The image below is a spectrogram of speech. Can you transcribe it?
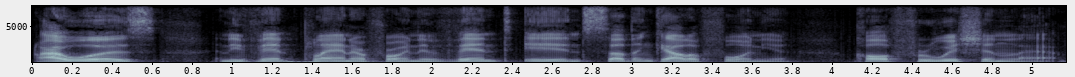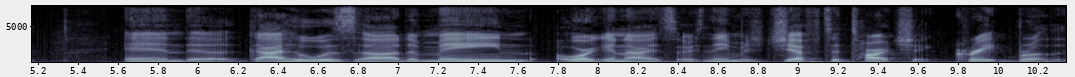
I was an event planner for an event in Southern California called Fruition Lab. And the guy who was uh, the main organizer, his name is Jeff Tatarchik, great brother.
